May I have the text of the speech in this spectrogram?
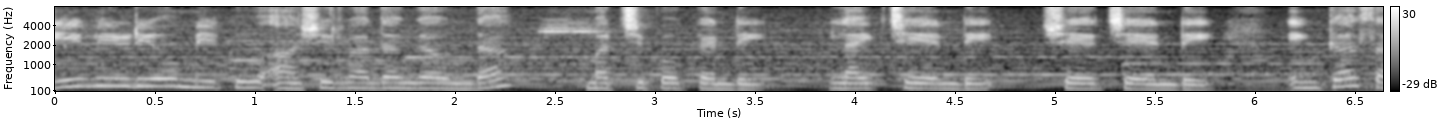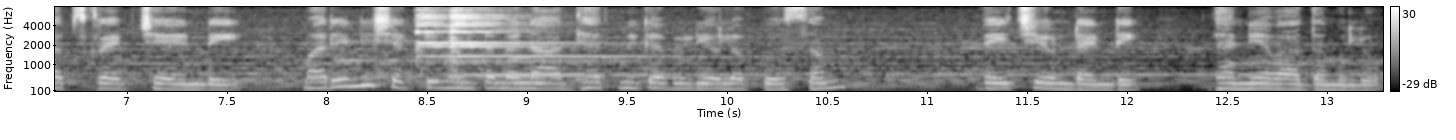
ఈ వీడియో మీకు ఆశీర్వాదంగా ఉందా? మర్చిపోకండి. లైక్ చేయండి షేర్ చేయండి ఇంకా సబ్స్క్రైబ్ చేయండి. మరిన్ని శక్తివంతమైన ఆధ్యాత్మిక వీడియోల కోసం వేచి ఉండండి. ధన్యవాదములు.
